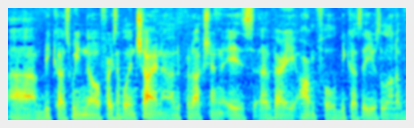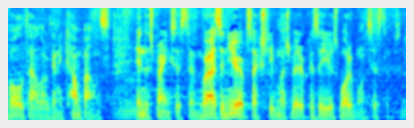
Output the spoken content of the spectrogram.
Uh, because we know, for example, in China, the production is uh, very harmful because they use a lot of volatile organic compounds mm. in the spraying system, whereas in Europe it's actually much better because they use waterborne systems. Mm.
